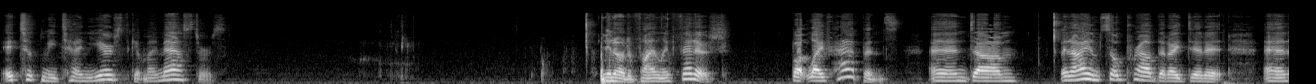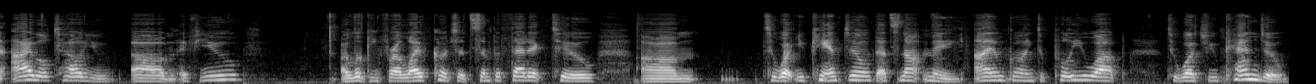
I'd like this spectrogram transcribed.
it took me 10 years to get my master's. You know, to finally finish. But life happens. And, um, and I am so proud that I did it. And I will tell you, um, if you are looking for a life coach that's sympathetic to, um, to what you can't do, that's not me. I am going to pull you up to what you can do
